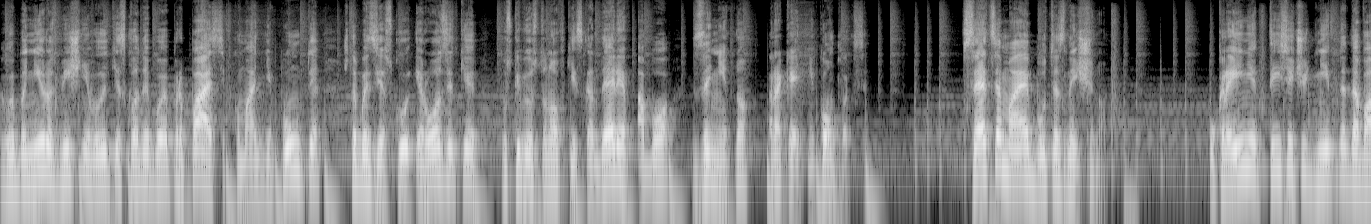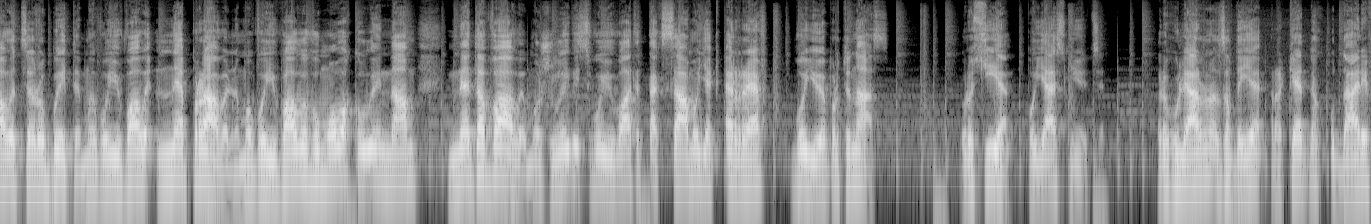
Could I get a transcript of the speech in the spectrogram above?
глибині розміщені великі склади боєприпасів, командні пункти, штаби зв'язку і розвідки, пускові установки іскандерів або зенітно-ракетні комплекси. Все це має бути знищено. Україні тисячу днів не давали це робити. Ми воювали неправильно. Ми воювали в умовах, коли нам не давали можливість воювати так само, як РФ воює проти нас. Росія пояснюється, регулярно завдає ракетних ударів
